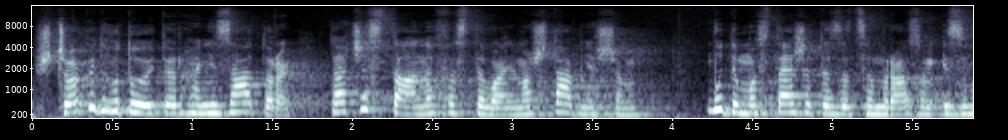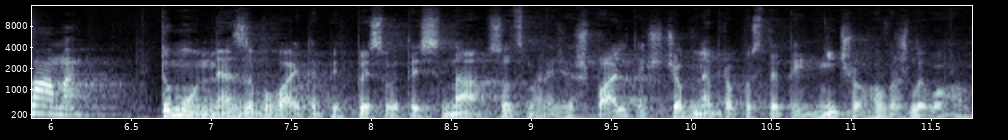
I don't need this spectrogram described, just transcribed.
Що підготують організатори? Та чи стане фестиваль масштабнішим? Будемо стежити за цим разом із вами. Тому не забувайте підписуватись на соцмережі шпальти, щоб не пропустити нічого важливого.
